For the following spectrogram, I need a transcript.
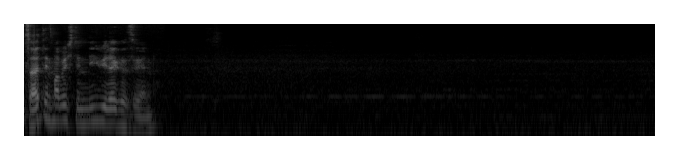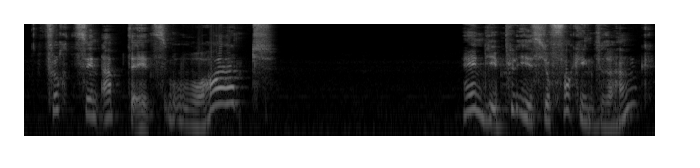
Und seitdem habe ich den nie wieder gesehen. Vierzehn Updates. What? Handy, please, you fucking drunk?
